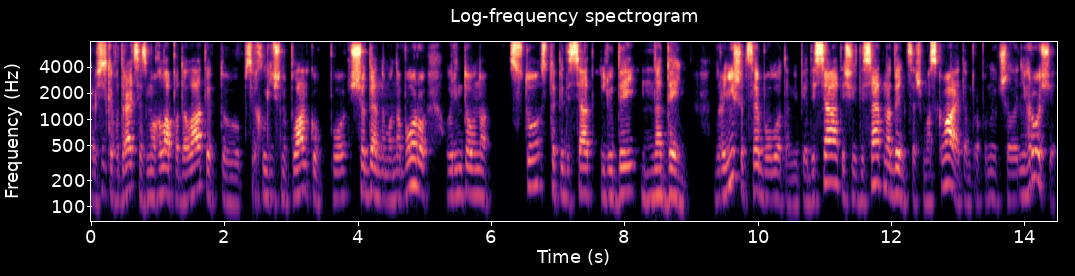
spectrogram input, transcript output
Російська Федерація змогла подолати ту психологічну планку по щоденному набору орієнтовно 100-150 людей на день. Ну, Раніше це було там і 50, і 60 на день. Це ж Москва, і там пропонують шалені гроші.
